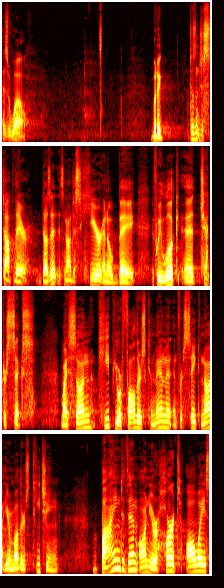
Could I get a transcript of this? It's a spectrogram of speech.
as well. But it doesn't just stop there, does it? It's not just hear and obey. If we look at chapter 6, my son, keep your father's commandment and forsake not your mother's teaching. Bind them on your heart always,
